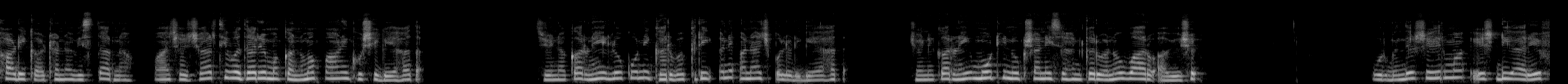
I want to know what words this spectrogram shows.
ખાડી કાંઠાના વિસ્તારના પાંચ હજારથી વધારે મકાનમાં પાણી ઘૂસી ગયા હતા, જેના કારણે લોકોની ઘરવખરી અને અનાજ પલળી ગયા હતા. જેને કારણે મોટી નુકસાની સહન કરવાનો વારો આવ્યો છે. પોરબંદર શહેરમાં એસડીઆરએફ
